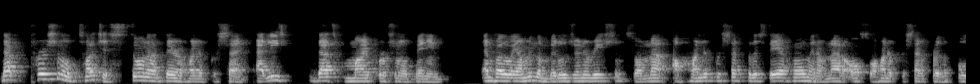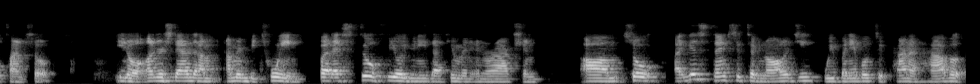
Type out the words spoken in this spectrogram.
that personal touch is still not there 100%. At least that's my personal opinion. And by the way, I'm in the middle generation, so I'm not 100% for the stay at home and I'm not also 100% for the full time. So you know, understand that I'm, I'm in between, but I still feel you need that human interaction. Um, so I guess thanks to technology, we've been able to kind of have a,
